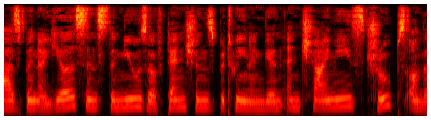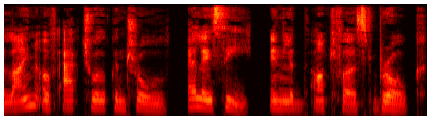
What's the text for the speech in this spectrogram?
has been a year since the news of tensions between Indian and Chinese troops on the line of actual control, LAC, in Ladakh first broke.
